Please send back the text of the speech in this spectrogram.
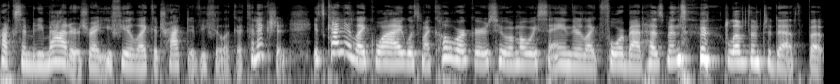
proximity matters, right? You feel like attractive, you feel like a connection. It's kind of like why with my coworkers who I'm always saying they're like four bad husbands, love them to death, but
